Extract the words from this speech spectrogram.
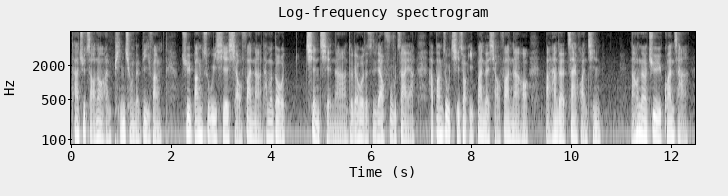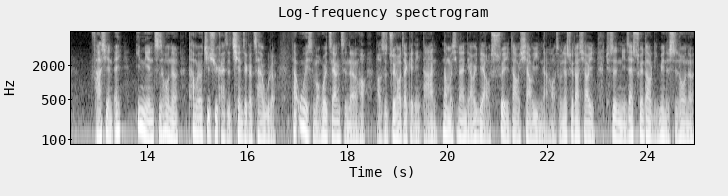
他去找那种很贫穷的地方，去帮助一些小贩呐，他们都有欠钱呐，对不对？或者是要负债啊，他帮助其中一半的小贩呐，哈，把他的债还清，然后呢，去观察，发现，哎。一年之后呢，他们又继续开始欠这个债务了。那为什么会这样子呢？哈，老师最后再给你答案。那我们先来聊一聊隧道效应啊。哈，什么叫隧道效应？就是你在隧道里面的时候呢，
